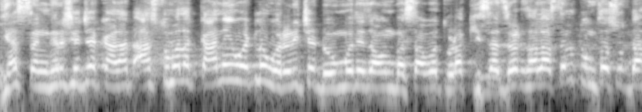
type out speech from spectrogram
ह्या संघर्षाच्या काळात आज तुम्हाला का नाही वाटलं वरळीच्या डोममध्ये जाऊन बसावं? थोडा खिसा जड झाला असता ना तुमचा सुद्धा?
